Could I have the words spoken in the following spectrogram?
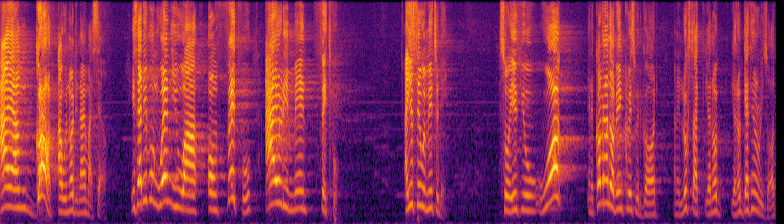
I am God. I will not deny myself. He said, even when you are unfaithful, I remain faithful. Are you still with me today? So if you walk in a covenant of increase with God and it looks like you're not, you're not getting a result,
